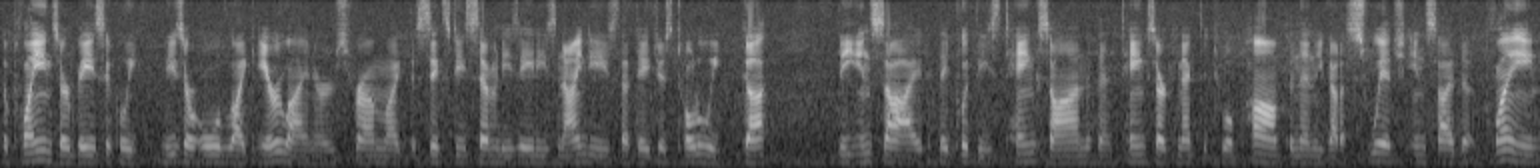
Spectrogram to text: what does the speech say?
the planes are basically these are old like airliners from like the 60s, 70s, 80s, 90s that they just totally gut the inside. They put these tanks on, then tanks are connected to a pump, and then you got a switch inside the plane.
